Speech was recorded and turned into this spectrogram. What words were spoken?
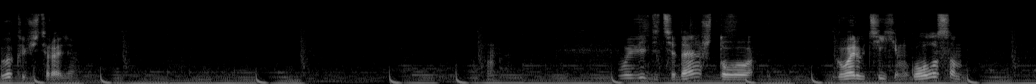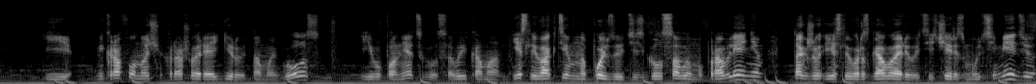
Выключить радио. Вы видите, да, что говорю тихим голосом, и микрофон очень хорошо реагирует на мой голос и выполняются голосовые команды. Если вы активно пользуетесь голосовым управлением, также если вы разговариваете через мультимедию,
